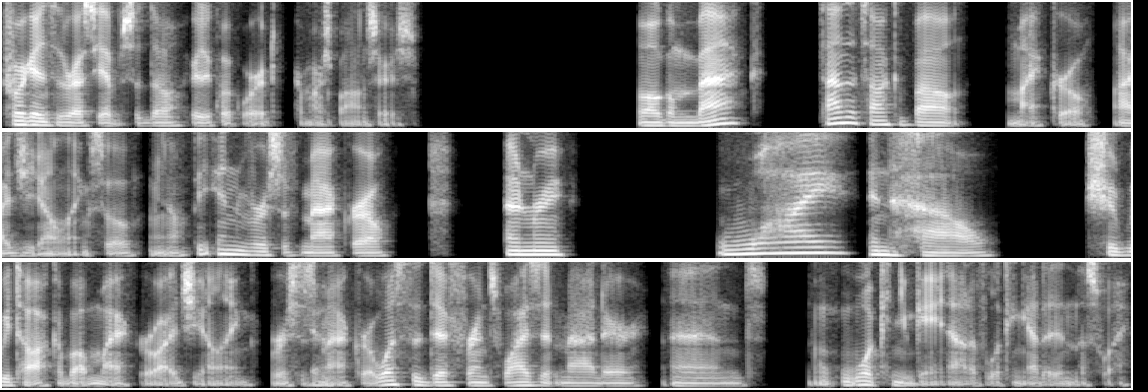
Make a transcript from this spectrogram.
Before we get into the rest of the episode, though, here's a quick word from our sponsors. Welcome back. Time to talk about micro IGLing. So, you know, the inverse of macro. Henry, why and how should we talk about micro IGLing versus Yeah. macro? What's the difference? Why does it matter? And what can you gain out of looking at it in this way?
